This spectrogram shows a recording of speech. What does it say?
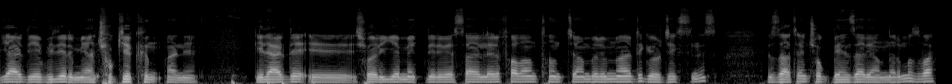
yer diyebilirim. Yani çok yakın hani ileride e, şöyle yemekleri vesaireleri falan tanıtacağım bölümlerde göreceksiniz. Zaten çok benzer yanlarımız var.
